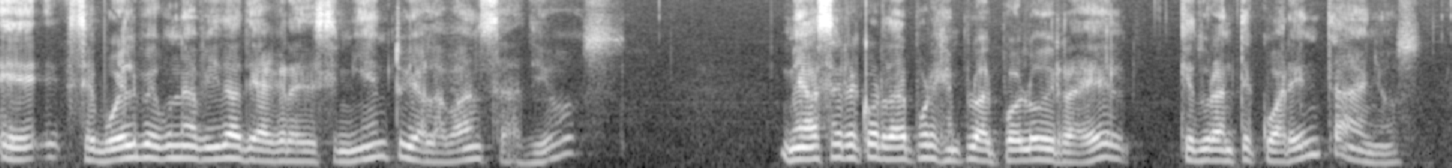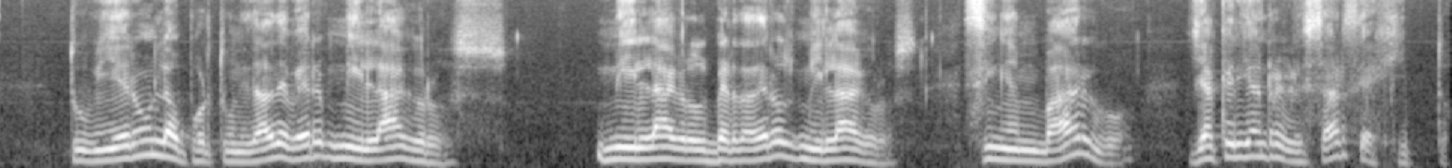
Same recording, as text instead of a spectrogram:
eh, se vuelve una vida de agradecimiento y alabanza a Dios. Me hace recordar, por ejemplo, al pueblo de Israel, que durante 40 años tuvieron la oportunidad de ver milagros, milagros, verdaderos milagros. Sin embargo, ya querían regresarse a Egipto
